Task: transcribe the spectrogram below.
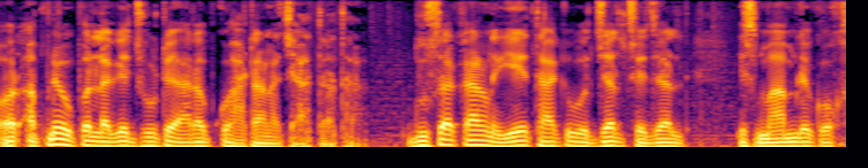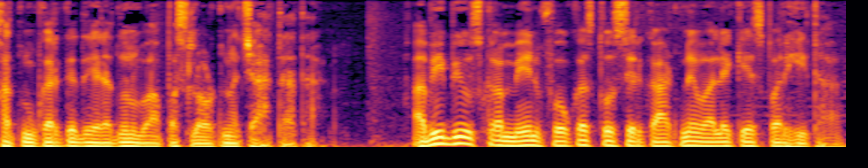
और अपने ऊपर लगे झूठे आरोप को हटाना चाहता था। दूसरा कारण यह था कि वो जल्द से जल्द इस मामले को खत्म करके देहरादून वापस लौटना चाहता था। अभी भी उसका मेन फोकस तो सिर काटने वाले केस पर ही था।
